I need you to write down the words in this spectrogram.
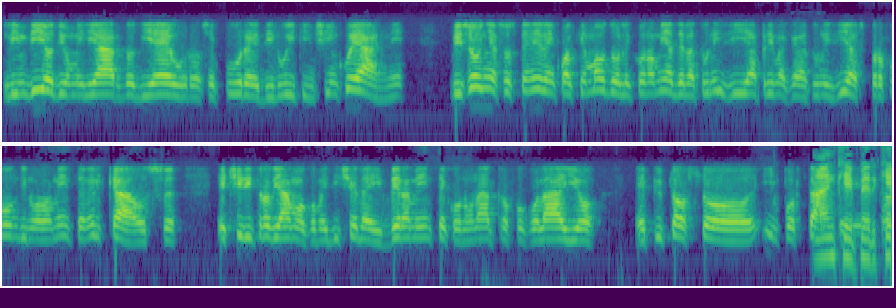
l'invio di un miliardo di euro, seppure diluiti in cinque anni. Bisogna sostenere in qualche modo l'economia della Tunisia prima che la Tunisia sprofondi nuovamente nel caos e ci ritroviamo, come dice lei, veramente con un altro focolaio è piuttosto importante. Anche perché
